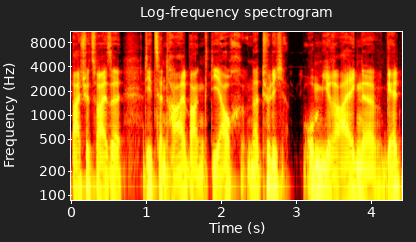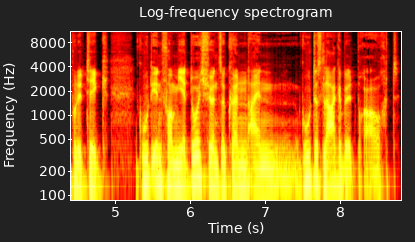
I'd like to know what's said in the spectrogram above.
beispielsweise die Zentralbank, die auch natürlich um ihre eigene Geldpolitik gut informiert durchführen zu können, ein gutes Lagebild braucht.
